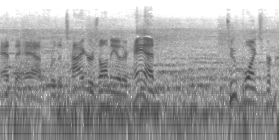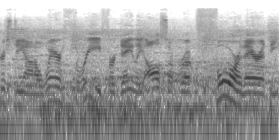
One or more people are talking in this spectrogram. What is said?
at the half. For the Tigers, on the other hand, two points for Christiana Ware, three for Daly Alsobrook, four there at the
